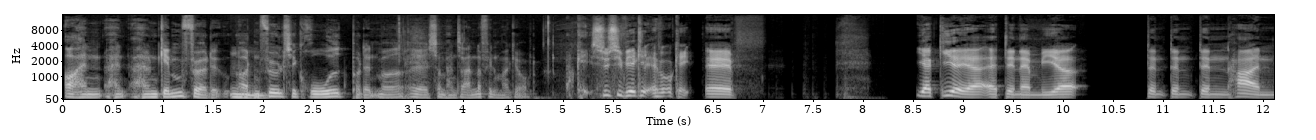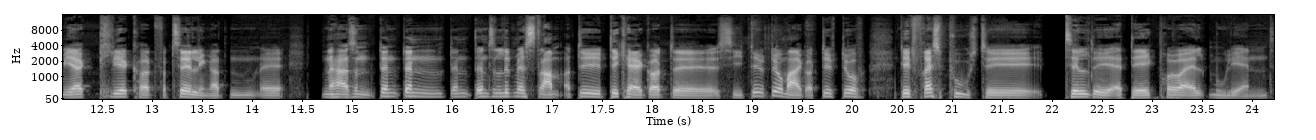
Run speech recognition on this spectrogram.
og han, han, han gennemførte mm. og den føles ikke rodet på den måde, øh, som hans andre film har gjort. Okay, synes I virkelig... Okay, øh, jeg giver jer, at den er mere... Den, den, den har en mere clear-cut fortælling, og den, øh, den har sådan, den, den, den, den er sådan lidt mere stram, og det, det kan jeg godt øh, sige. Det, det var meget godt. Det, det, var, det er et frisk pus til, til det, at det ikke prøver alt muligt andet.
